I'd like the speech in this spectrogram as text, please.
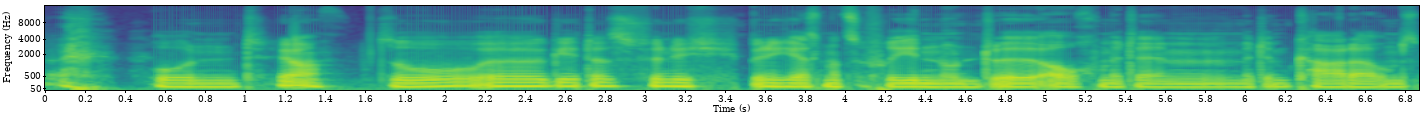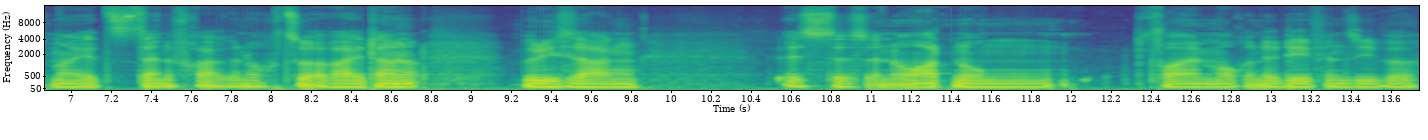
und ja, so äh, geht das, finde ich, bin ich erstmal zufrieden und äh, auch mit dem, mit dem Kader, um es mal jetzt deine Frage noch zu erweitern, ja. würde ich sagen, ist es in Ordnung, vor allem auch in der Defensive.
